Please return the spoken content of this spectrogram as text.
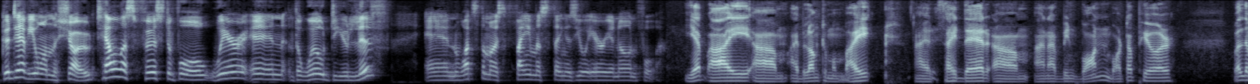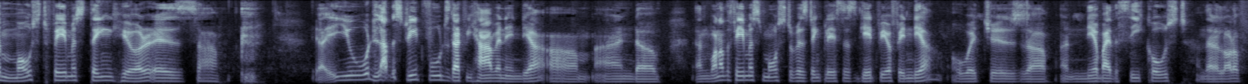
Good to have you on the show. Tell us, first of all, where in the world do you live and what's the most famous thing is your area known for? Yep, I um, I belong to Mumbai. I reside there, um, and I've been born and brought up here. Well, the most famous thing here is uh, you would love the street foods that we have in India, um, and uh, and one of the famous most visiting places, Gateway of India, which is uh, nearby the sea coast, and there are a lot of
